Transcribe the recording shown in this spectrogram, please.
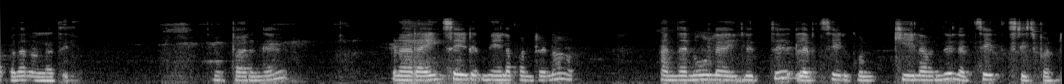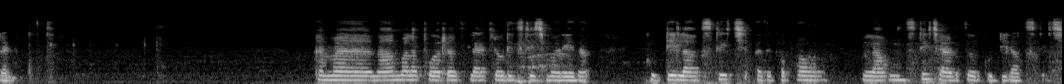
அப்போ தான் நல்லா தெரியும். பாருங்கள் இப்போ நான் ரைட் சைடு மேலே பண்ணுறேன்னா அந்த நூலை இழுத்து லெஃப்ட் சைடு கொண்டு கீழே வந்து லெஃப்ட் சைடு ஸ்டிச் பண்ணுறேன் நம்ம நார்மலாக போடுற ஃப்ளாட் லோடிங் ஸ்டிச் மாதிரியே தான். குட்டி லாக் ஸ்டிச் அதுக்கப்புறம் லாங் ஸ்டிச் அடுத்து ஒரு குட்டி லாக் ஸ்டிச்.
